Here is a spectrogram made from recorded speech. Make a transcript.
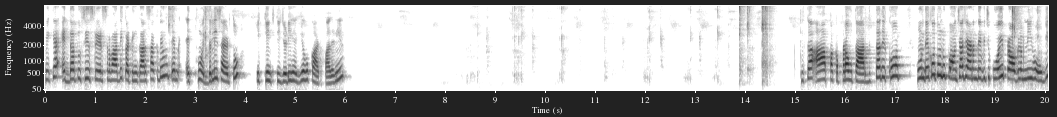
ਠੀਕ ਹੈ? ਇਦਾਂ ਤੁਸੀਂ ਸਟ੍ਰੇਟ ਸਲਵਾਰ ਦੀ ਕਟਿੰਗ ਕਰ ਸਕਦੇ ਹੋ ਤੇ ਮੈਂ ਇੱਥੋਂ ਇਧਰਲੀ ਸਾਈਡ ਤੋਂ 1 ਇੰਚ ਦੀ ਜਿਹੜੀ ਹੈਗੀ ਆ ਉਹ ਕਾਟ ਪਾ ਦੇਣੀ ਹੈ ਠੀਕ ਆ? ਆ ਆਪਾਂ ਕੱਪੜਾ ਉਤਾਰ ਦਿੱਤਾ ਦੇਖੋ। ਹੁਣ ਦੇਖੋ ਤੁਹਾਨੂੰ ਪੌਂਚਾ ਜੜਨ ਦੇ ਵਿੱਚ ਕੋਈ ਪ੍ਰੋਬਲਮ ਨਹੀਂ ਹੋਊਗੀ।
